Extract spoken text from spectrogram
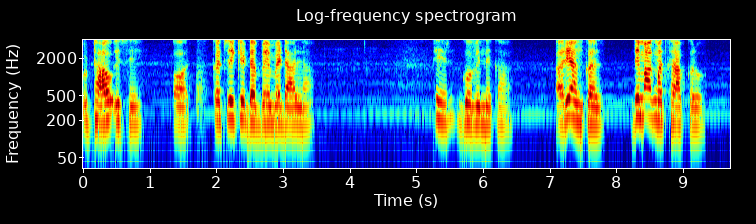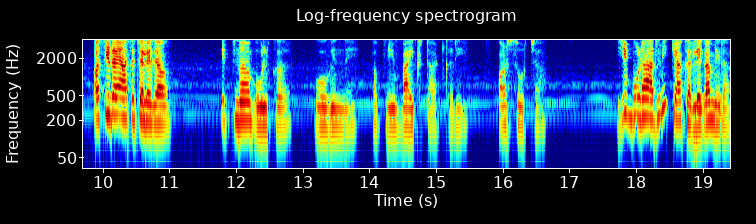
उठाओ इसे और कचरे के डब्बे में डालना। फिर गोविंद ने कहा, अरे अंकल, दिमाग मत खराब करो और सीधा यहाँ से चले जाओ। इतना बोलकर गोविंद ने अपनी बाइक स्टार्ट करी और सोचा, ये बूढ़ा आदमी क्या कर लेगा मेरा?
